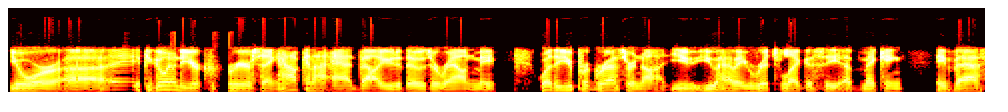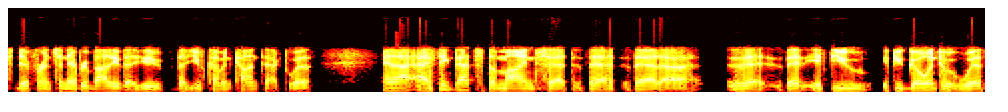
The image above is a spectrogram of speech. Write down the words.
your uh, if you go into your career saying how can i add value to those around me? Whether you progress or not you you have a rich legacy of making a vast difference in everybody that you that you've come in contact with and i, I think that's the mindset that that uh, that that if you if you go into it with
